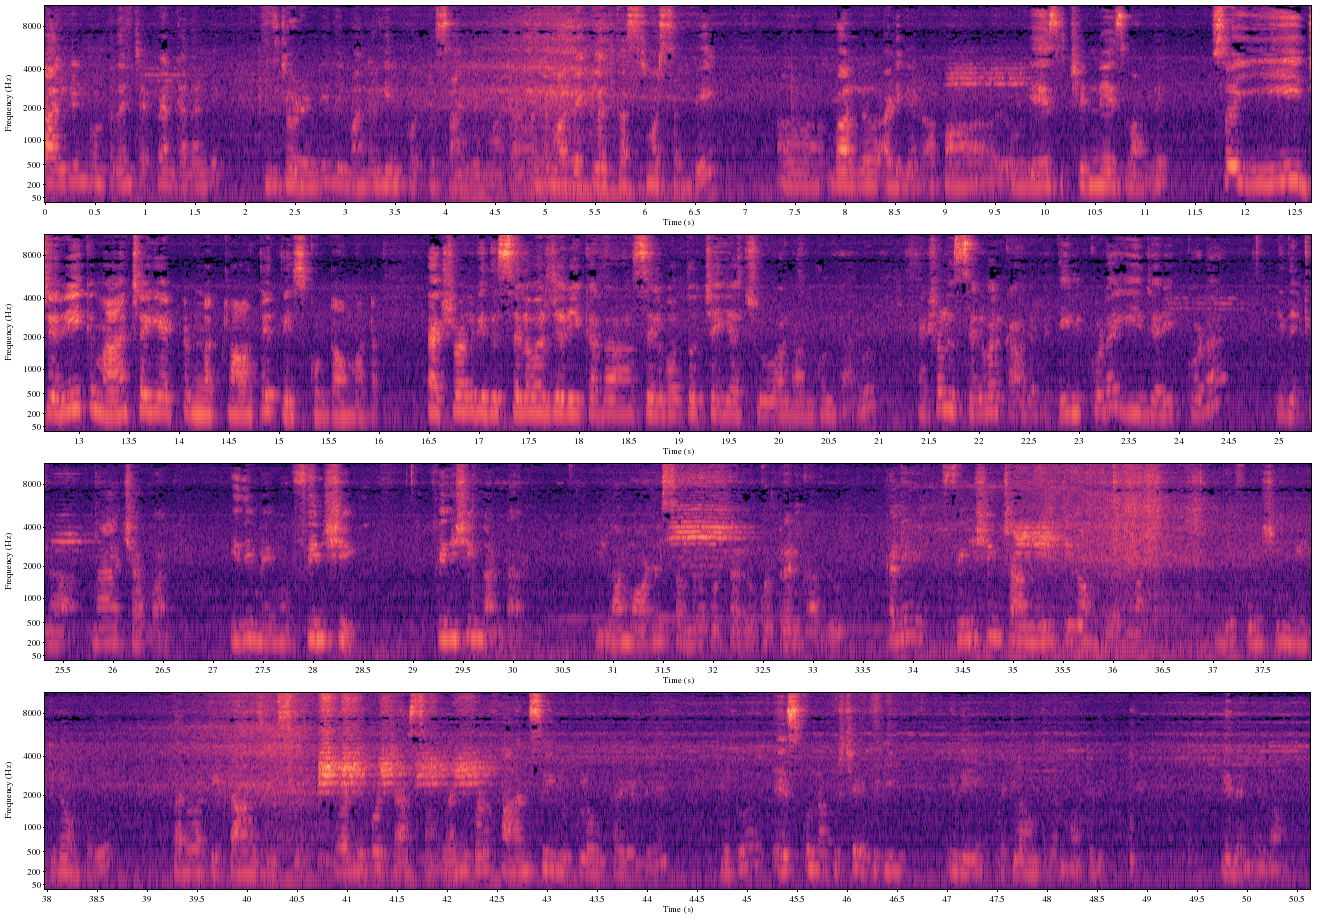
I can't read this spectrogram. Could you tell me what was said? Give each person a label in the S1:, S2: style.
S1: Tailoring ఉంటుందని చెప్పాను కదండి. ఇది చూడండి ఇది మంగళగిరి పట్టు సారీ అనమాట అంటే మా రెగ్యులర్ కస్టమర్స్ అండి. వాళ్ళు అడిగారు ఆ పా ఏజ్ చిన్న ఏజ్ వాళ్ళే. సో ఈ జరీకి మ్యాచ్ అయ్యేట్టున్న క్లాతే తీసుకుంటాం అన్నమాట. యాక్చువల్గా ఇది సిల్వర్ జరీ కదా సిల్వర్తో చేయొచ్చు అని అనుకుంటారు. యాక్చువల్గా సిల్వర్ కాదండి. దీనికి కూడా ఈ జరీకి కూడా ఇది ఇట్లా మ్యాచ్ అవ్వాలి. ఇది మేము ఫిన్షింగ్ ఫినిషింగ్ అంటారు. ఇలా మోడల్స్ అందరూ కొట్టారు కొట్టరని కాదు. కానీ ఫినిషింగ్ చాలా నీట్గా ఉంటుంది అన్నమాట ఇది ఫినిషింగ్ నీట్గా ఉంటుంది. తర్వాత ఈ టాజిల్స్ ఇవన్నీ కూడా చేస్తాం. ఇవన్నీ కూడా ఫ్యాన్సీ లుక్లో ఉంటాయండి. మీకు వేసుకున్నప్పుడు చేతికి ఇది ఎట్లా ఉంటుంది అన్నమాట ఇది? ఇదండి ఇలా. ఉంటుంది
